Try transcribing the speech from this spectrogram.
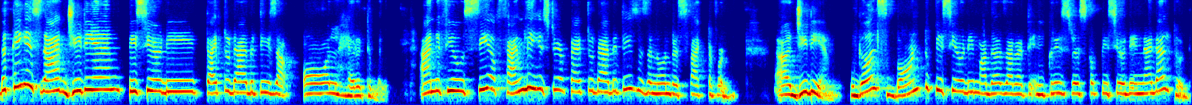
The thing is that GDM, PCOD, type 2 diabetes are all heritable. And if you see a family history of type 2 diabetes is a known risk factor for uh, GDM. Girls born to PCOD mothers are at increased risk of PCOD in adulthood.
